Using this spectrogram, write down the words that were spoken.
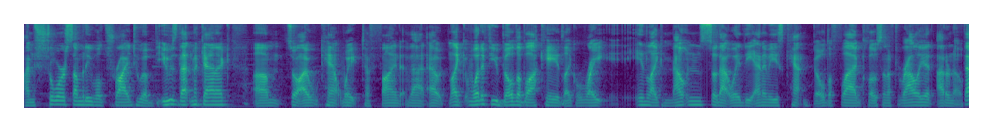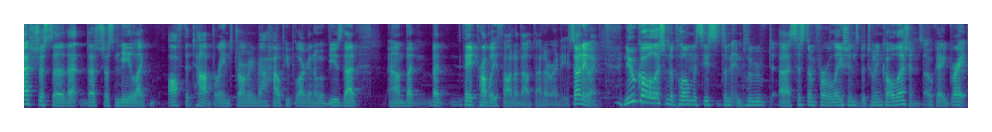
I'm sure somebody will try to abuse that mechanic um, so I can't wait to find that out. Like what if you build a blockade like right in like mountains so that way the enemies can't build a flag close enough to rally it? I don't know. That's just a that that's just me like off the top brainstorming about how people are going to abuse that um, but but they probably thought about that already. So anyway new coalition diplomacy system improved uh, system for relations between coalitions. Okay great.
